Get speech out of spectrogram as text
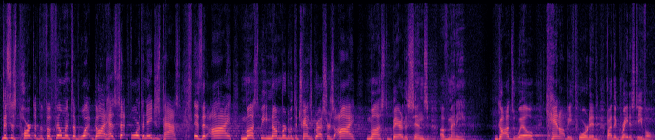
This is part of the fulfillment of what God has set forth in ages past is that I must be numbered with the transgressors. I must bear the sins of many. God's will cannot be thwarted by the greatest evil.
